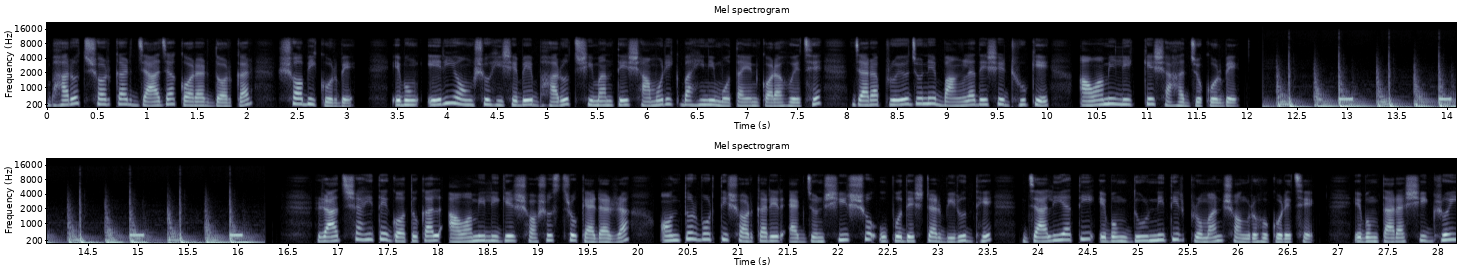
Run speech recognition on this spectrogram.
ভারত সরকার যা যা করার দরকার সবই করবে এবং এরই অংশ হিসেবে ভারত সীমান্তে সামরিক বাহিনী মোতায়েন করা হয়েছে, যারা প্রয়োজনে বাংলাদেশে ঢুকে আওয়ামী লীগকে সাহায্য করবে। রাজশাহীতে গতকাল আওয়ামী লীগের সশস্ত্র ক্যাডাররা অন্তর্বর্তী সরকারের একজন শীর্ষ উপদেষ্টার বিরুদ্ধে জালিয়াতি এবং দুর্নীতির প্রমাণ সংগ্রহ করেছে এবং তারা শীঘ্রই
